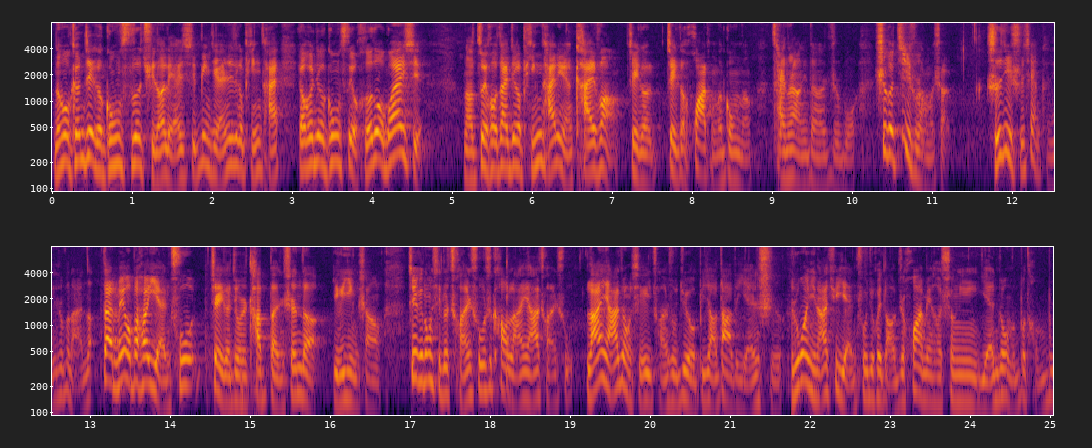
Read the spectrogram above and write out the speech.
能够跟这个公司取得联系，并且人家这个平台要跟这个公司有合作关系。那最后在这个平台里面开放这个这个话筒的功能，才能让你在那直播，是个技术上的事儿，实际实现肯定是不难的，但没有办法演出，这个就是它本身的一个硬伤了。这个东西的传输是靠蓝牙传输，蓝牙这种协议传输就有比较大的延时，如果你拿去演出，就会导致画面和声音严重的不同步，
